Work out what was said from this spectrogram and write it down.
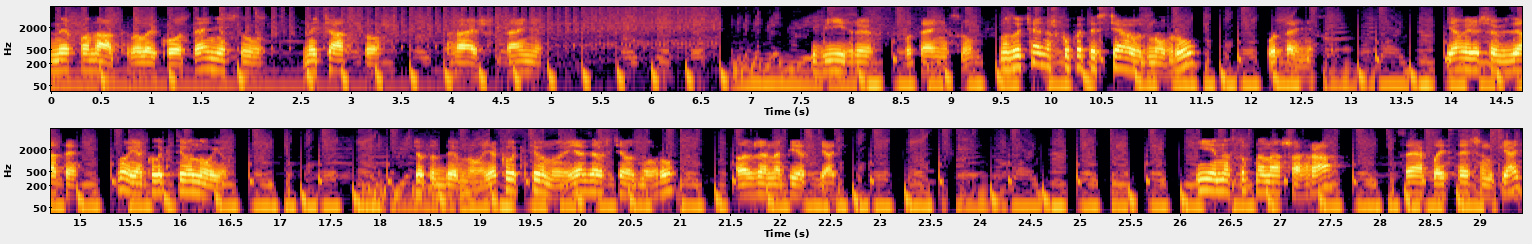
не фанат великого тенісу, не часто граєш в теніс, в ігри по тенісу. Ну, звичайно ж, купити ще одну гру по тенісу. Я вирішив взяти. Ну, я колекціоную. Що тут дивного? Я колекціоную. Я взяв ще одну гру, але вже на PS5. І наступна наша гра це PlayStation 5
